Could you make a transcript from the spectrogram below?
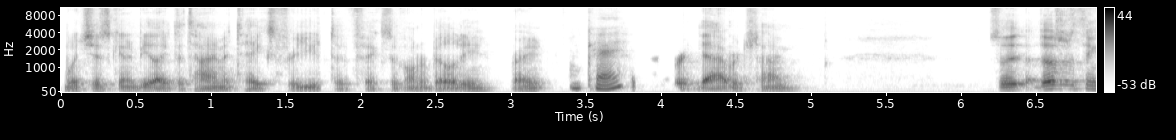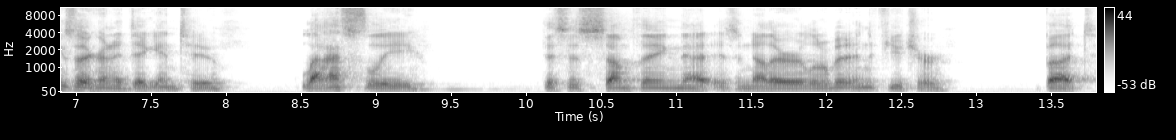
Which is going to be like the time it takes for you to fix a vulnerability, right? Okay. The average time. So those are things that they're going to dig into. Lastly, this is something that is another little bit in the future, but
